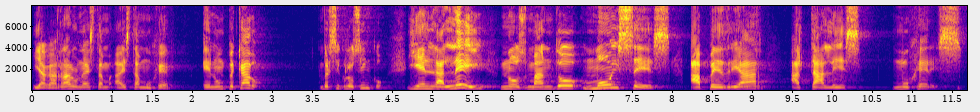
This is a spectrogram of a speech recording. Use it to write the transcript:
y agarraron a esta, a esta mujer en un pecado. Versículo 5. Y en la ley nos mandó Moisés apedrear a tales mujeres.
